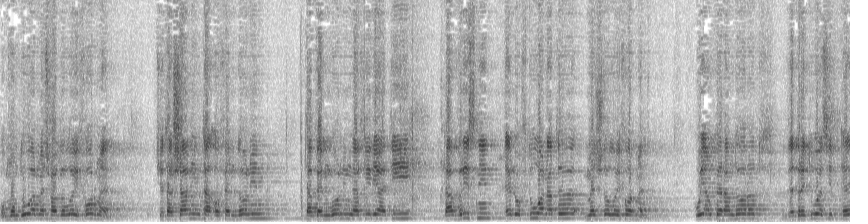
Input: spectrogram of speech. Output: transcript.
U munduan me çfarëdolloj forme? Që ta shanin, ta ofendonin, ta pengonin nga thirrja e tij, ta vrisnin e luftuan atë me çdo lloj forme. Ku janë perandorët dhe drejtuesit e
